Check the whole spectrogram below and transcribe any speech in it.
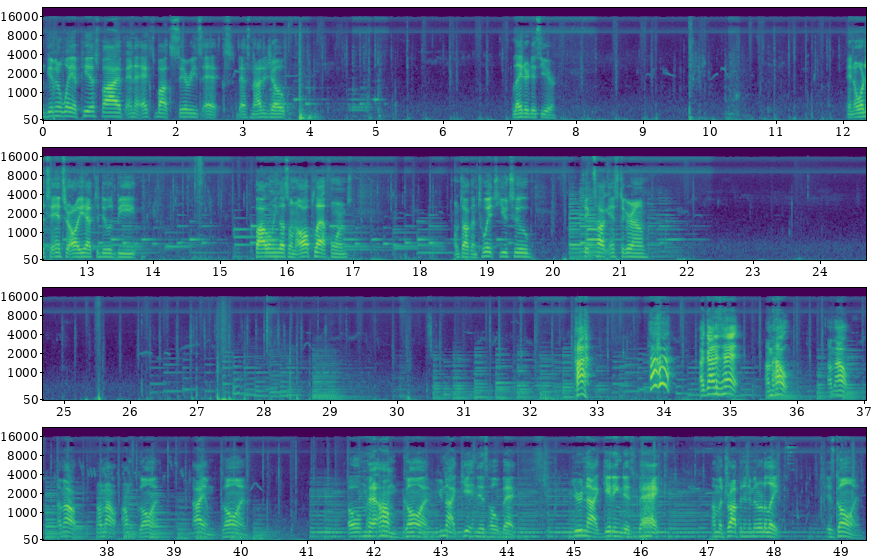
We're giving away a PS5 and an Xbox Series X. That's not a joke. Later this year. In order to enter, all you have to do is be following us on all platforms. I'm talking Twitch, YouTube, TikTok, Instagram. Ha! Ha! I got his hat. I'm out. I'm out. I'm out. I'm out. I'm gone. I am gone. Oh man, I'm gone. You're not getting this whole back. You're not getting this back. I'm gonna drop it in the middle of the lake. It's gone.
